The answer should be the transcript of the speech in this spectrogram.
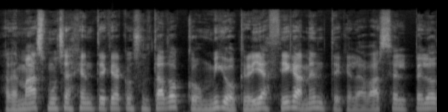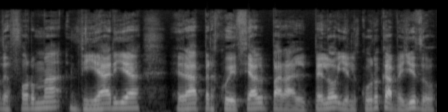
Además, mucha gente que ha consultado conmigo creía ciegamente que lavarse el pelo de forma diaria era perjudicial para el pelo y el cuero cabelludo,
